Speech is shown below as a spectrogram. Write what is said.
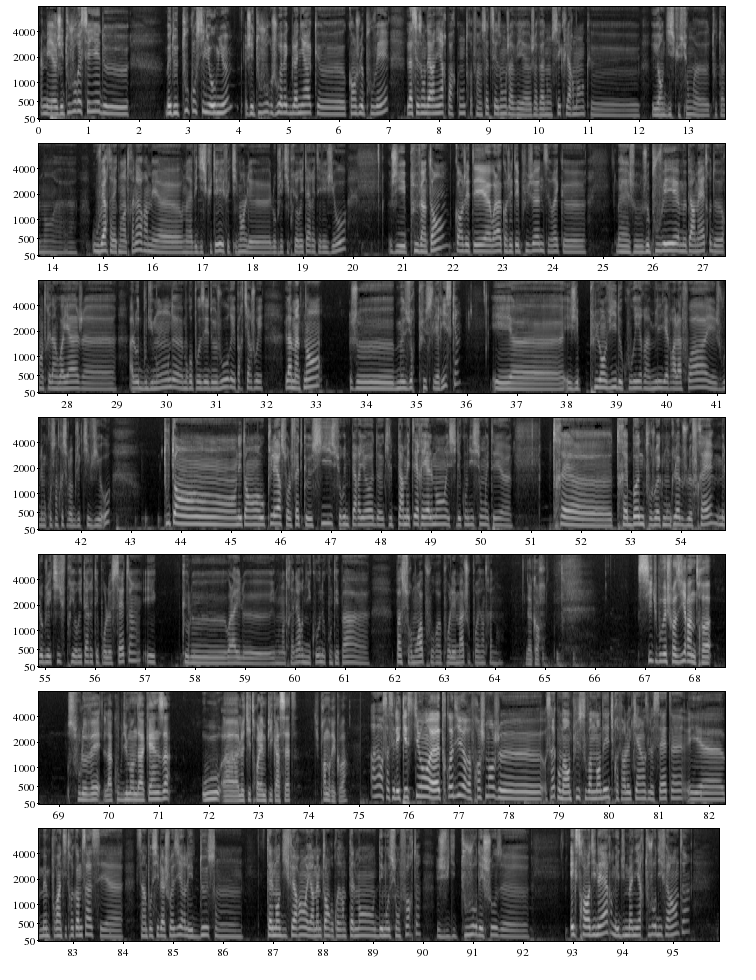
Mais j'ai toujours essayé de, bah, de tout concilier au mieux. J'ai toujours joué avec Blagnac euh, quand je le pouvais. La saison dernière, par contre, enfin cette saison, j'avais euh, j'avais annoncé clairement que et en discussion euh, totalement ouverte avec mon entraîneur, hein, mais on en avait discuté. Effectivement, l'objectif prioritaire était les JO. J'ai plus 20 ans. Quand j'étais voilà, quand j'étais plus jeune, c'est vrai que ben, je, pouvais me permettre de rentrer d'un voyage à l'autre bout du monde, me reposer deux jours et partir jouer. Là maintenant, je mesure plus les risques et, euh, et j'ai plus envie de courir 1000 lièvres à la fois et je voulais me concentrer sur l'objectif JO tout en étant au clair sur le fait que si sur une période qu'il permettait réellement et si les conditions étaient euh, très, euh, très bonnes pour jouer avec mon club, je le ferais, mais l'objectif prioritaire était pour le 7 et que le voilà et, le, et mon entraîneur Nico ne comptait pas pas sur moi pour, euh, pour les matchs ou pour les entraînements. D'accord. Si tu pouvais choisir entre soulever la Coupe du Monde à 15 ou euh, le titre olympique à 7, tu prendrais quoi? Ah non, ça c'est des questions euh, trop dures. Franchement, je... c'est vrai qu'on m'a en plus souvent demandé, tu préfères le 15, le 7 Et même pour un titre comme ça, c'est impossible à choisir. Les deux sont, tellement différent et en même temps représente tellement d'émotions fortes. Je lui dis toujours des choses euh, extraordinaires, mais d'une manière toujours différente.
